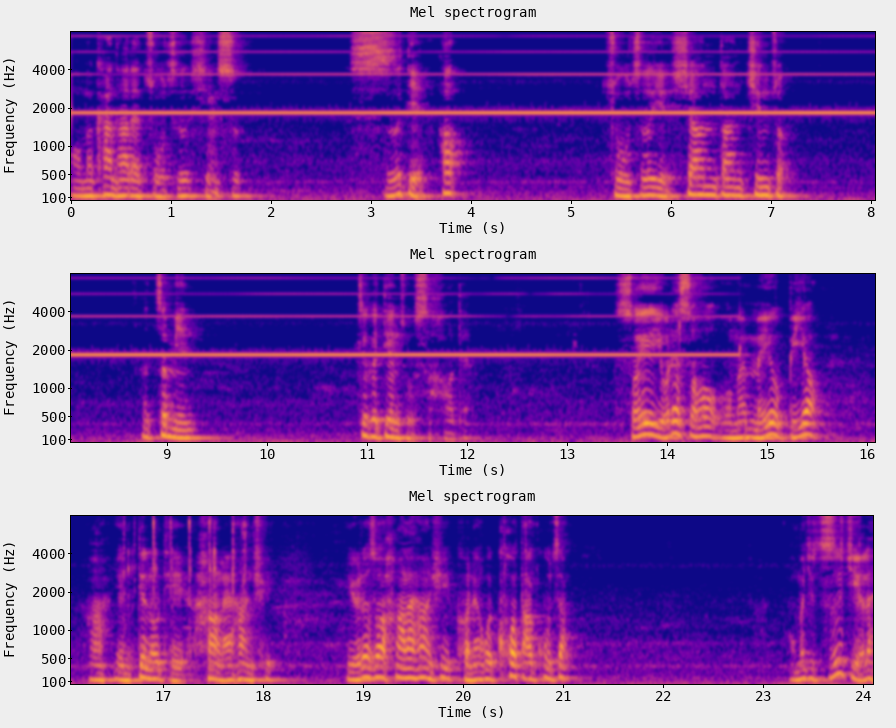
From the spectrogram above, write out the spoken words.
我们看它的阻值显示十点二，阻值也相当精准，那证明这个电阻是好的。所以有的时候我们没有必要啊用电烙铁焊来焊去，有的时候焊来焊去可能会扩大故障，我们就直接呢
